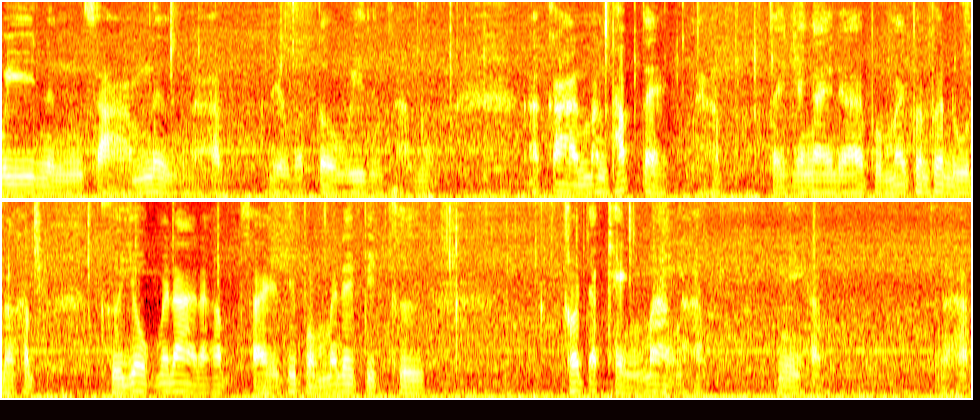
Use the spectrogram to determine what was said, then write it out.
V131 นะครับเรียววัตโต V131 อาการมันทับแตกนะครับ แตกยังไงเดี๋ยวผมให้เพื่อนๆดูนะครับ คือโยกไม่ได้นะครับ ใส่ที่ผมไม่ได้ปิดคือเขาจะแข็งมากนะครับ นี่ครับนะครับ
